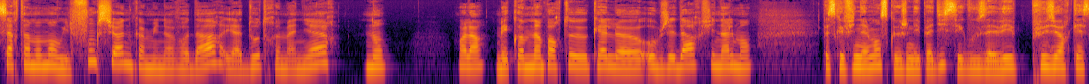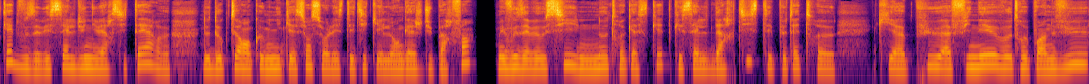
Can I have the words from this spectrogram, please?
certains moments où il fonctionne comme une œuvre d'art et à d'autres manières, non. Voilà. Mais comme n'importe quel euh, objet d'art, finalement. Parce que finalement, ce que je n'ai pas dit, c'est que vous avez plusieurs casquettes. Vous avez celle d'universitaire, euh, de docteur en communication sur l'esthétique et le langage du parfum. Mais vous avez aussi une autre casquette qui est celle d'artiste et peut-être euh, qui a pu affiner votre point de vue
